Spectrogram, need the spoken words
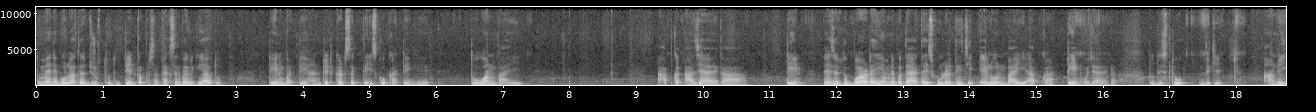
तो मैंने बोला था, दोस्तों तो टेन का परसेंट फैक्शन वैल्यू क्या हो तो टेन बट्टे हंड्रेड कट सकते हैं, इसको काटेंगे तो वन बाई आपका आ जाएगा टेन। जैसे तो बढ़ रही हमने बताया था, इसको उलट दीजिए एल वन बाई आपका टेन हो जाएगा। तो दोस्तों, देखिए आने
